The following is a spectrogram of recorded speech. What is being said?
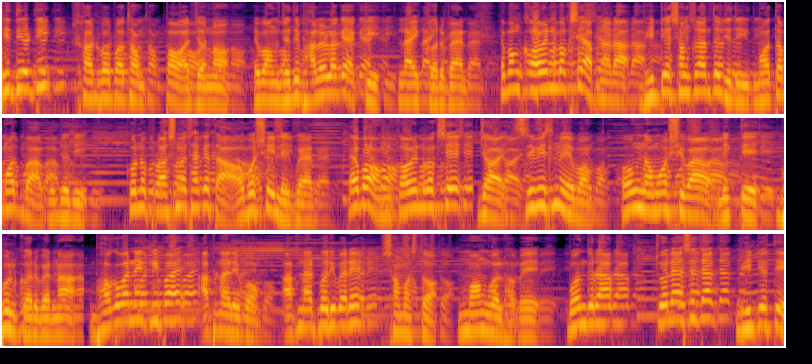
ভিডিওটি সর্বপ্রথম পাওয়ার জন্য। এবং যদি ভালো লাগে, একটি লাইক করবেন। এবং কমেন্ট বক্সে আপনারা ভিডিও সংক্রান্ত যদি মতামত বা যদি কোনো প্রশ্ন থাকে তা অবশ্যই লিখবেন এবং কমেন্ট বক্সে জয় শ্রী বিষ্ণু এবং ওং নম শিবায় লিখতে ভুল করবেন না। ভগবানের কৃপায় আপনার এবং আপনার পরিবারের সমস্ত মঙ্গল হবে। বন্ধুরা, চলে আসা যাক ভিডিওতে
